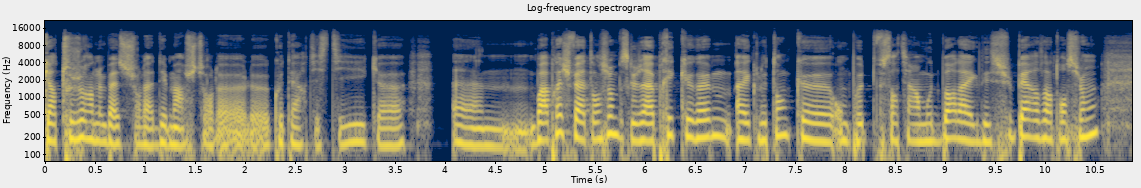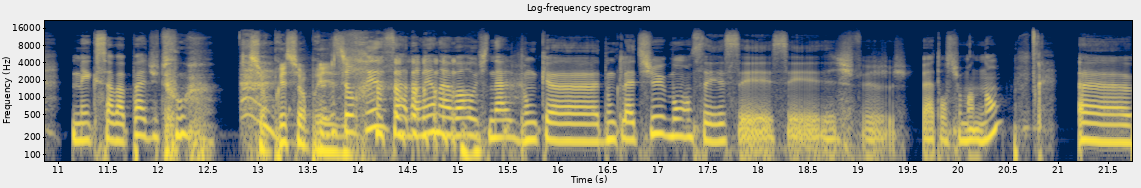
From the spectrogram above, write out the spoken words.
garde toujours un bah, sur la démarche, sur le, côté artistique. euh, euh, bon, après, je fais attention parce que j'ai appris que, quand même, avec le temps, qu'on peut sortir un moodboard avec des super intentions, mais que ça va pas du tout. Surprise, surprise. Surprise, ça n'a rien à voir au final. Donc, euh, donc là-dessus, bon, c'est, c'est, c'est, je, fais, je fais attention maintenant. Euh,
